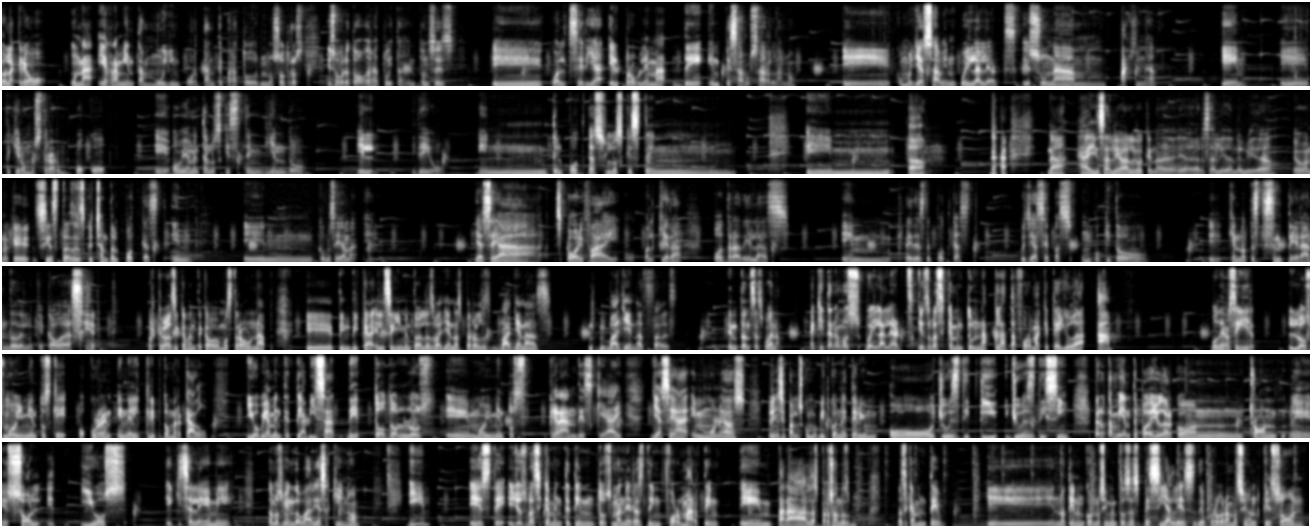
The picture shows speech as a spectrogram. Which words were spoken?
Yo la creo una herramienta muy importante para todos nosotros y sobre todo gratuita. Entonces, eh, ¿cuál sería el problema de empezar a usarla, no? Eh, como ya saben, Whale Alerts es una mm, página que eh, te quiero mostrar un poco. obviamente a los que estén viendo el video del podcast, los que estén... Eh, ah. nah, ahí salió algo que no debería haber salido en el video. Qué bueno que si estás escuchando el podcast en... en ¿Cómo se llama? Ya sea Spotify o cualquiera otra de las em, redes de podcast, pues ya sepas un poquito eh, que no te estés enterando de lo que acabo de hacer. Porque básicamente acabo de mostrar una app que te indica el seguimiento de las ballenas, pero las ballenas. ballenas, ¿sabes? Entonces, bueno, aquí tenemos Whale Alerts, que es básicamente una plataforma que te ayuda a poder seguir los movimientos que ocurren en el criptomercado y obviamente te avisa de todos los eh, movimientos grandes que hay, ya sea en monedas principales como Bitcoin, Ethereum o USDT, USDC, pero también te puede ayudar con Tron, eh, Sol, iOS, XLM. Estamos viendo varias aquí, ¿no? Y este, ellos básicamente tienen dos maneras de informarte em, para las personas básicamente que no tienen conocimientos especiales de programación, que son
